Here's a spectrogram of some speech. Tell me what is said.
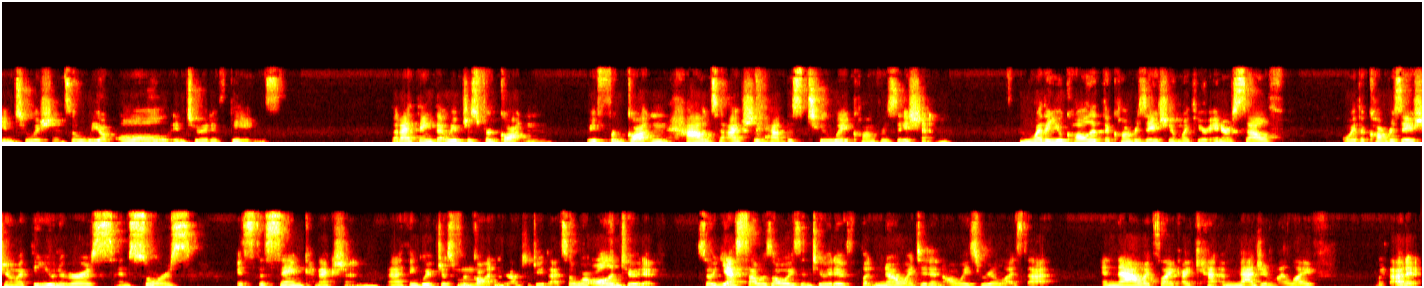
intuition. So we are all intuitive beings. But I think that we've just forgotten. We've forgotten how to actually have this two way conversation. And whether you call it the conversation with your inner self or the conversation with the universe and source, it's the same connection. And I think we've just hmm. forgotten mm. how to do that. So we're all intuitive. So yes, I was always intuitive, but no, I didn't always realize that. And now it's like I can't imagine my life without it.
